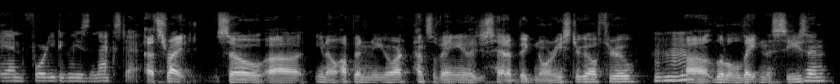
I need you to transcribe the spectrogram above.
and 40 degrees the next day. That's right. So, uh, you know, up in New York, Pennsylvania, they just had a big nor'easter go through Mhm. uh, a little late in the season.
